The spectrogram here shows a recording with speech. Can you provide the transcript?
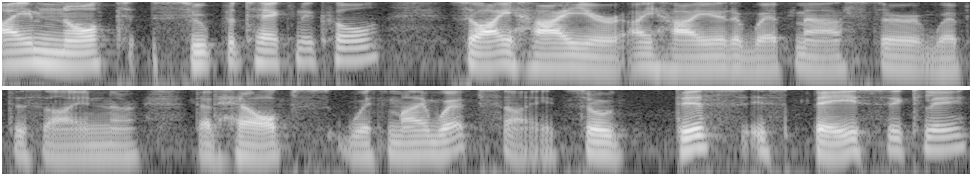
I'm not super technical, so I hire I hired a webmaster, web designer that helps with my website. So this is basically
